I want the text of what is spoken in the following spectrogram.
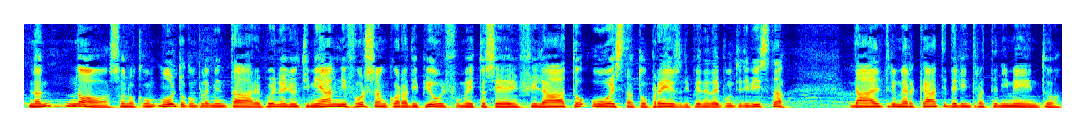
No, sono com- molto complementari. Poi negli ultimi anni forse ancora di più il fumetto si è infilato o è stato preso, dipende dai punti di vista, da altri mercati dell'intrattenimento.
